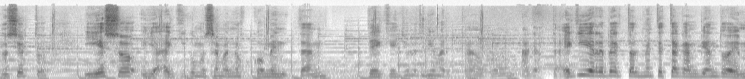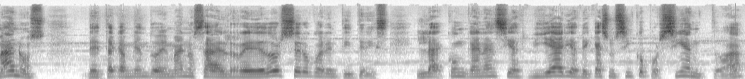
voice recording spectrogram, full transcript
¿No es cierto? Y eso, y aquí como se llama, nos comentan de que yo lo tenía marcado con acá está. XRP actualmente está cambiando de manos, está cambiando de manos a alrededor 0.43, la, con ganancias diarias de casi un 5%. ¿ah?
